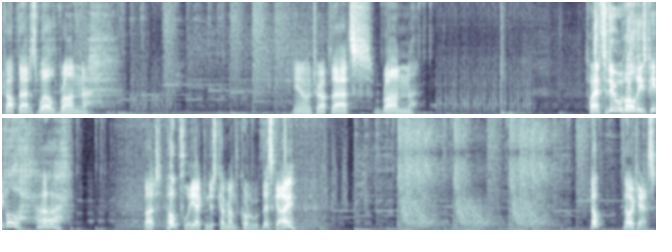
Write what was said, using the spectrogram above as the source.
Drop that as well, run. You know, drop that, run. That's what I have to do with all these people. Uh, but hopefully I can just come around the corner with this guy. Nope. No, I can't.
